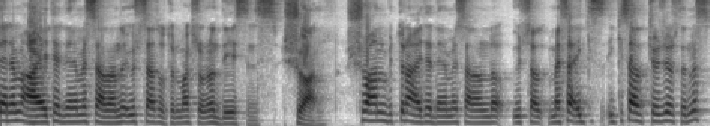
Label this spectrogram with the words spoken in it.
deneme AYT deneme sınavlarında 3 saat oturmak zorunda değilsiniz şu an. Şu an bütün AYT deneme sınavlarında 3 saat mesela 2, 2 saat çözüyorsanız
